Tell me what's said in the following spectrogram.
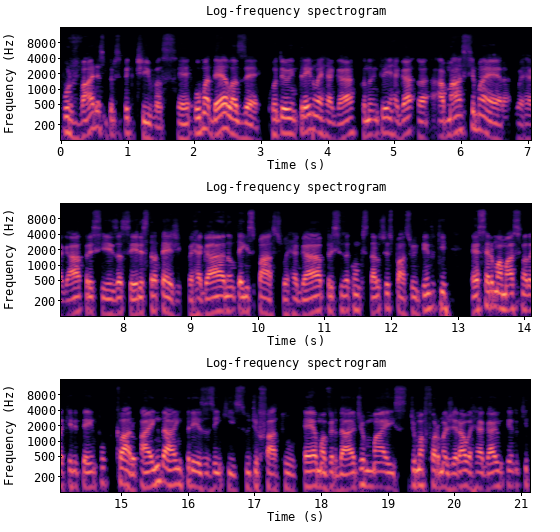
por várias perspectivas. É, uma delas é, quando eu entrei no RH, quando eu entrei em RH, a, a, máxima era, o RH precisa ser estratégico, o RH não tem espaço, o RH precisa conquistar o seu espaço. Eu entendo que essa era uma máxima daquele tempo. Claro, ainda há empresas em que isso de fato é uma verdade, mas de uma forma geral, o RH eu entendo que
